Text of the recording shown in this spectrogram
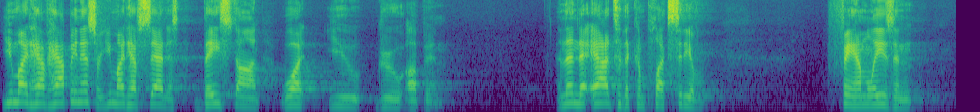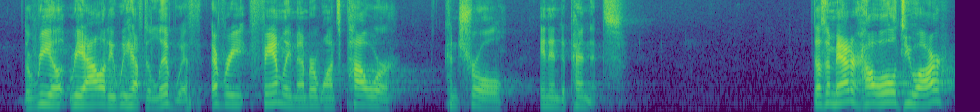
You might have happiness or you might have sadness based on what you grew up in. And then to add to the complexity of families and the real reality we have to live with, every family member wants power, control, and independence. Doesn't matter how old you are,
